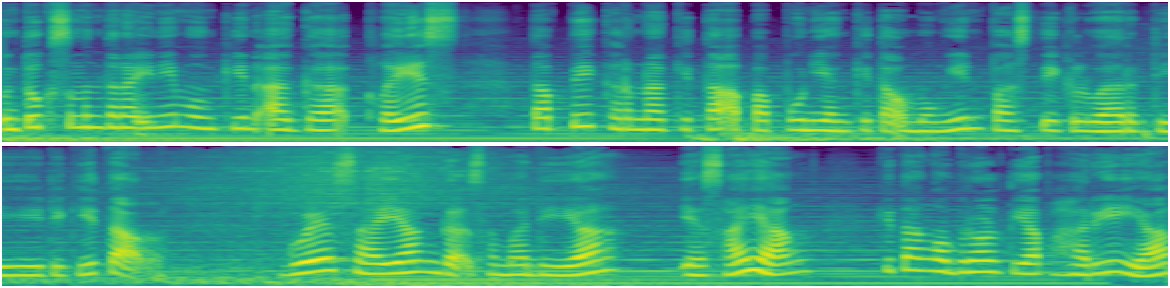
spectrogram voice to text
Untuk sementara ini mungkin agak klise, tapi karena kita apa pun yang kita omongin pasti keluar di digital. Gue sayang gak sama dia, ya sayang. Kita ngobrol tiap hari ya,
